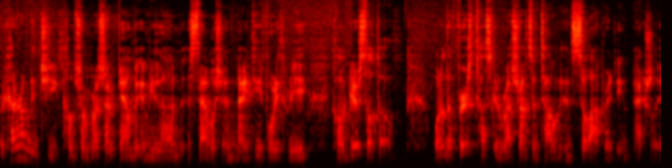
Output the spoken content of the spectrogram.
Riccardo Minci comes from a restaurant family in Milan established in 1943 called Gersotto, one of the first Tuscan restaurants in town and still operating, actually.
